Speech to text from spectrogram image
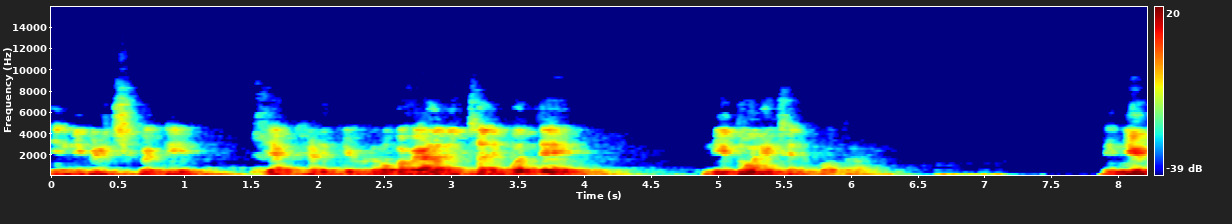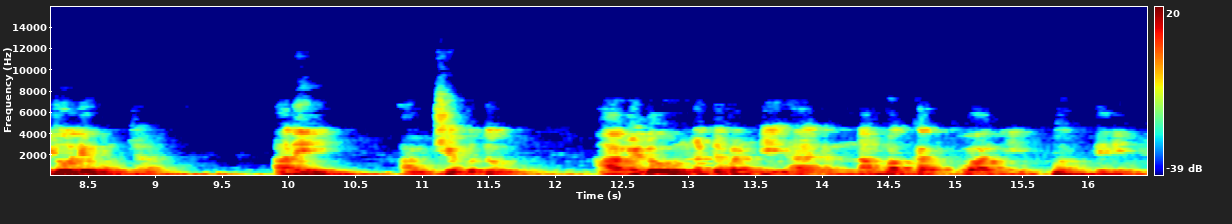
నిన్ను విడిచిపెట్టి ఎక్కడికి వెళ్ళ? ఒకవేళ నేను చనిపోతే నీతోనే చనిపోతాను. నేను నీతోనే ఉంటాను అని ఆమె చెబుతూ ఆమెలో ఉన్నటువంటి ఆ యొక్క నమ్మకత్వాన్ని భక్తిని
